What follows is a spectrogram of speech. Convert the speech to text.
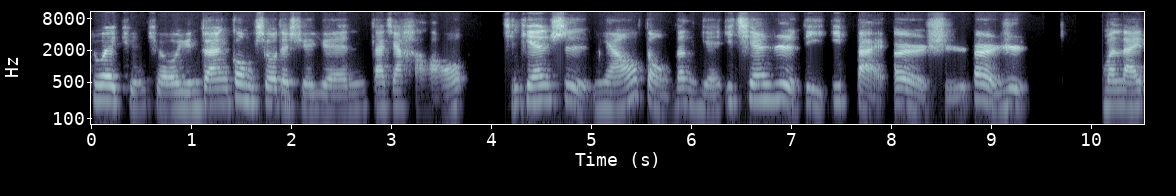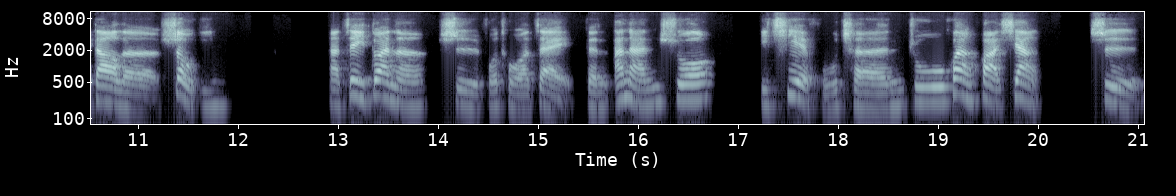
诸位全球云端共修的学员，大家好，今天是秒懂楞严一千日第一百二十二日，我们来到了受音。那这一段呢，是佛陀在跟阿难说，一切浮尘诸幻化相是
